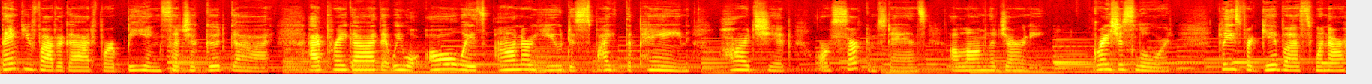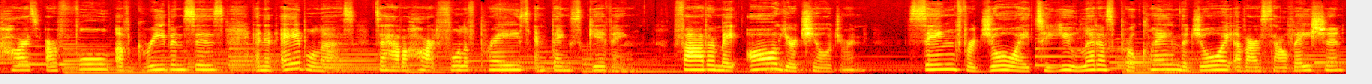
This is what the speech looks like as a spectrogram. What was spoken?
Thank you, Father God, for being such a good God. I pray, God, that we will always honor you despite the pain, hardship, or circumstance along the journey. Gracious Lord, please forgive us when our hearts are full of grievances and enable us to have a heart full of praise and thanksgiving. Father, may all your children Sing for joy to you. Let us proclaim the joy of our salvation.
